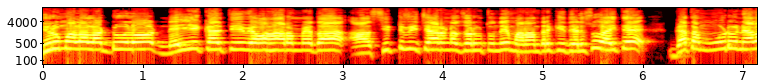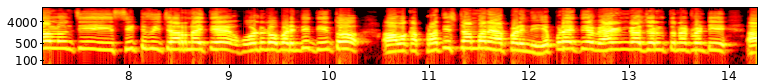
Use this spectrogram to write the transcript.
తిరుమల లడ్డూలో నెయ్యి కల్తీ వ్యవహారం మీద ఆ సిట్ విచారణ జరుగుతుంది. మనందరికీ తెలుసు. అయితే గత మూడు నెలల నుంచి ఈ సిట్ విచారణ అయితే హోల్డ్లో పడింది. దీంతో ఒక ప్రతిష్టంభన ఏర్పడింది. ఎప్పుడైతే వేగంగా జరుగుతున్నటువంటి ఆ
